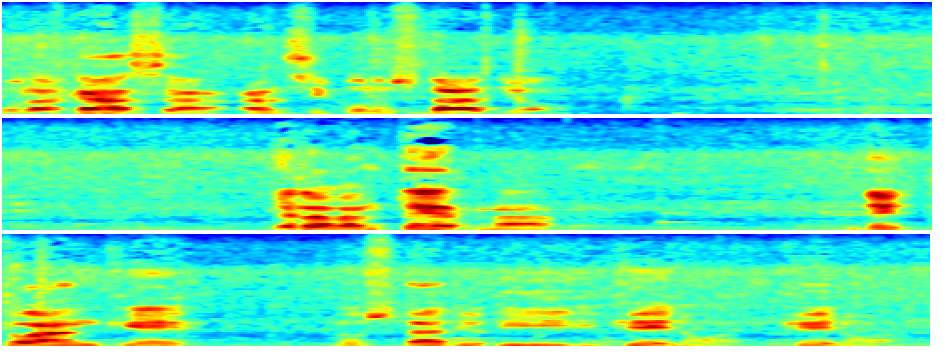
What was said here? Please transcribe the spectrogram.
con la casa, anzi con lo stadio della lanterna, detto anche lo stadio di Genoa. Genoa.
